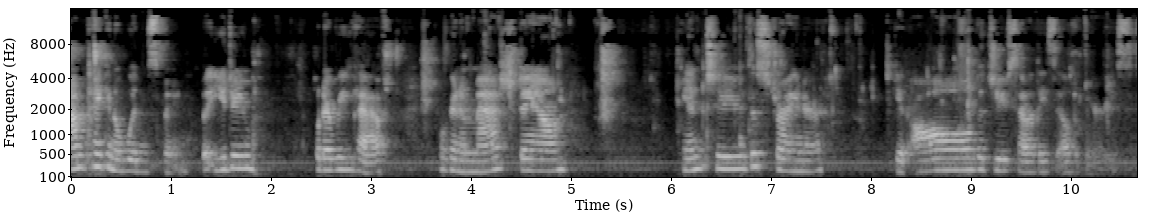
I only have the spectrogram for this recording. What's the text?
I'm taking a wooden spoon, but you do whatever you have. We're gonna mash down into the strainer to get all the juice out of these elderberries.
